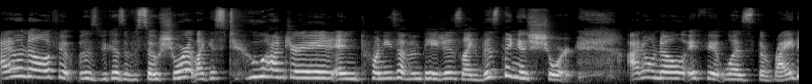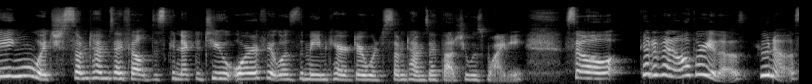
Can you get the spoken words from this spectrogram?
I don't know if it was because it was so short, like it's 227 pages, like this thing is short. I don't know if it was the writing, which sometimes I felt disconnected to, or if it was the main character, which sometimes I thought she was whiny. So could have been all three of those, who knows?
